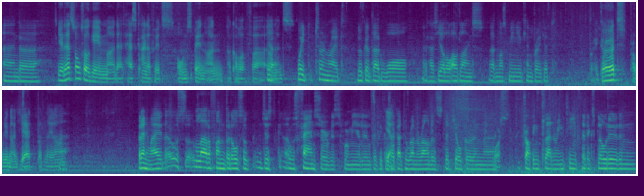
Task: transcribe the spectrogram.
And uh, Yeah, that's also a game uh, that has kind of its own spin on a couple of uh, Yeah. elements. wait, turn right. Look at that wall. It has yellow outlines. That must mean you can break it. Pretty good. Probably not yet, but later on. Uh, but anyway, that was a lot of fun, but also just uh, it was fan service for me a little bit because Yeah. I got to run around as the Joker and uh, dropping clattering teeth that exploded and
